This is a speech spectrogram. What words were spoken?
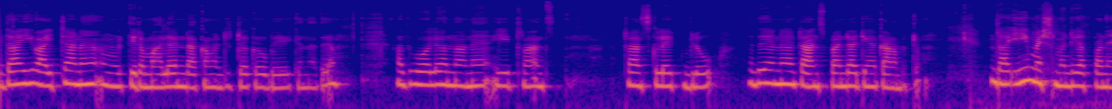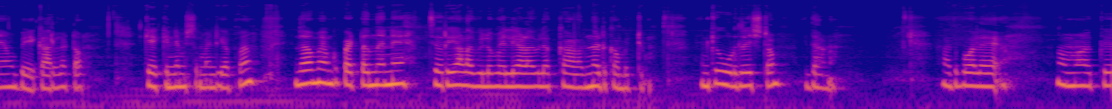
ഇതാ ഈ വൈറ്റാണ് നമ്മൾ തിരമാല ഉണ്ടാക്കാൻ വേണ്ടിയിട്ടൊക്കെ ഉപയോഗിക്കുന്നത്. അതുപോലെ ഒന്നാണ് ഈ ട്രാൻസ് ട്രാൻസ്കുലേറ്റ് ബ്ലൂ. ഇത് തന്നെ ട്രാൻസ്പെറന്റ് ആയിട്ട് ഇങ്ങനെ കാണാൻ പറ്റും. ഇതാ ഈ മെഷർമെന്റ് കപ്പാണ് ഞാൻ ഉപയോഗിക്കാറുള്ളത് കേട്ടോ കേക്കിന്റെ മെഷർമെന്റ് കപ്പ് ഇതാകുമ്പോൾ നമുക്ക് പെട്ടെന്ന് തന്നെ ചെറിയ അളവിലും വലിയ അളവിലൊക്കെ അളന്നെടുക്കാൻ പറ്റും. എനിക്ക് കൂടുതൽ ഇഷ്ടം ഇതാണ്. അതുപോലെ നമ്മൾക്ക്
